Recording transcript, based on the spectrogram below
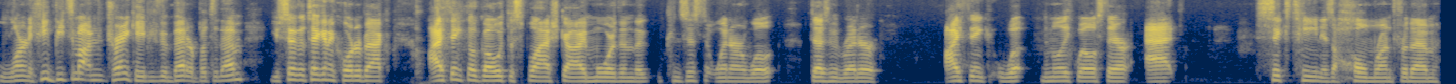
learn. If he beats him out in training camp, even better. But to them, you said they're taking a quarterback. I think they'll go with the splash guy more than the consistent winner and Will Desmond Ridder. I think what Malik Willis there at 16 is a home run for them.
